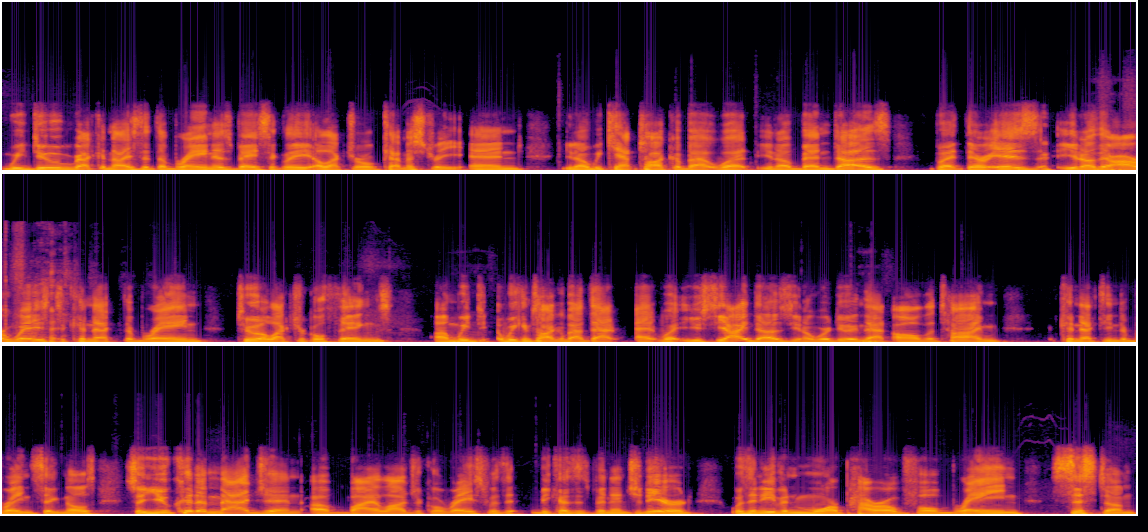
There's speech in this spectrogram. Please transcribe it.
we do recognize that the brain is basically electrochemistry. And, you know, we can't talk about what, you know, Ben does, but there is, you know, there are ways to connect the brain to electrical things. Um, we mm-hmm. we can talk about that at what UCI does. You know, we're doing that all the time connecting to brain signals. So you could imagine a biological race with it because it's been engineered with an even more powerful brain system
